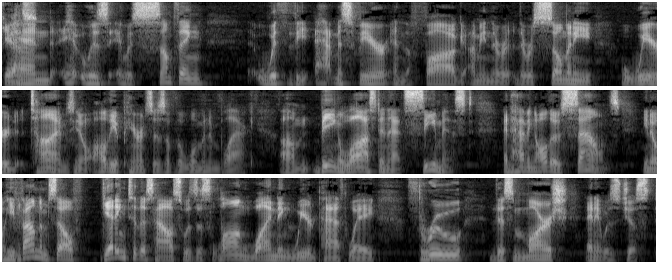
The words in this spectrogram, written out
Yes. And it was, it was something with the atmosphere and the fog. I mean, there there were so many weird times. You know, all the appearances of the woman in black, um, being lost in that sea mist, and having all those sounds. You know, he found himself getting to this house was this long, winding, weird pathway through this marsh, and it was just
